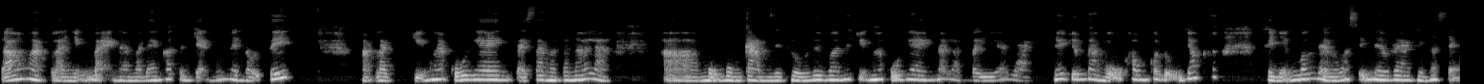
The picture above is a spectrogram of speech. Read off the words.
Đó hoặc là những bạn nào mà đang có tình trạng vấn đề nội tiết hoặc là chuyển hóa của gan tại sao người ta nói là à, mụn vùng cầm thì thường liên quan đến chuyển hóa của gan đó là vì là nếu chúng ta ngủ không có đủ giấc thì những vấn đề mà bác sĩ nêu ra thì nó sẽ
